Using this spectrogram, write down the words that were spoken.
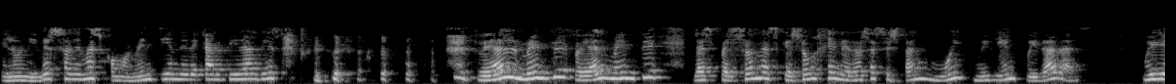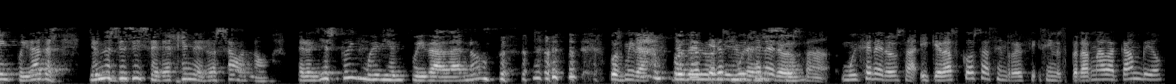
el universo además como no entiende de cantidades, realmente, realmente las personas que son generosas están muy, muy bien cuidadas muy bien cuidadas. Yo no sé si seré generosa o no, pero yo estoy muy bien cuidada, ¿no? pues mira, yo creo que eres muy generosa, muy generosa y que das cosas sin, sin esperar nada a cambio,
